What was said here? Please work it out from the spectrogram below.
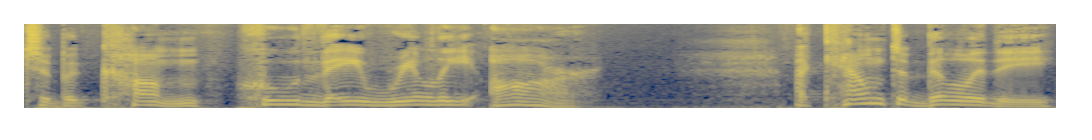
to become who they really are. Accountability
